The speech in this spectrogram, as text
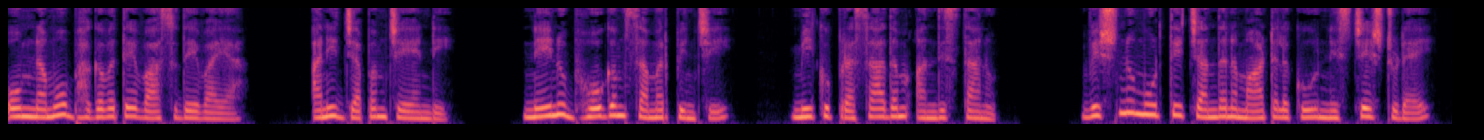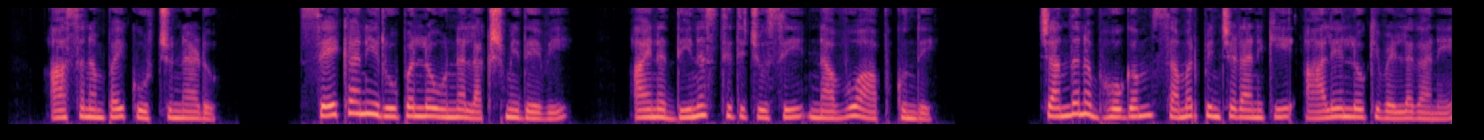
ఓం నమో భగవతే వాసుదేవాయ అని జపం చేయండి. నేను భోగం సమర్పించి మీకు ప్రసాదం అందిస్తాను. విష్ణుమూర్తి చందన మాటలకు నిశ్చేష్టుడై ఆసనంపై కూర్చున్నాడు. సేకాని రూపంలో ఉన్న లక్ష్మీదేవి ఆయన దీనస్థితి చూసి నవ్వు ఆపుకుంది. చందన భోగం సమర్పించడానికి ఆలయంలోకి వెళ్ళగానే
